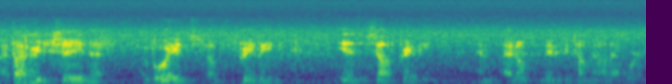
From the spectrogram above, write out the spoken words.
I thought I heard you say that avoidance of craving is itself craving, and I don't, maybe you could tell me how that works.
